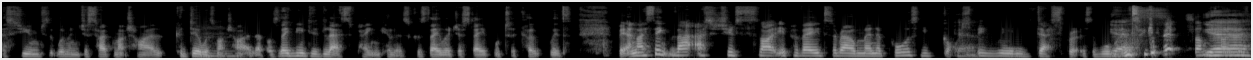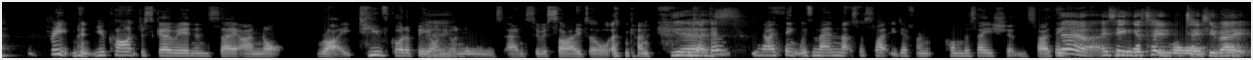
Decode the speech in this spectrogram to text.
assumed that women just had much higher, could deal with mm. much higher levels. They needed less painkillers because they were just able to cope with it. And I think that attitude slightly pervades around menopause. You've got yeah. to be really desperate as a woman yes. to get some yeah. kind of treatment. You can't just go in and say, I'm not right. You've got to be on your knees and suicidal and kind of. Yes. Which I don't, you know, I think with men that's a slightly different conversation. So I think. No, I think you're to- totally right.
